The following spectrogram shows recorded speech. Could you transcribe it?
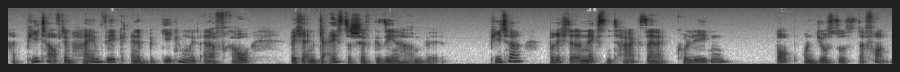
hat Peter auf dem Heimweg eine Begegnung mit einer Frau, welche ein Geisterschiff gesehen haben will. Peter berichtet am nächsten Tag seiner Kollegen Bob und Justus davon.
